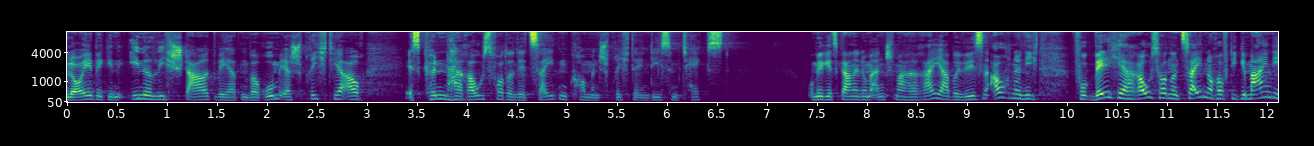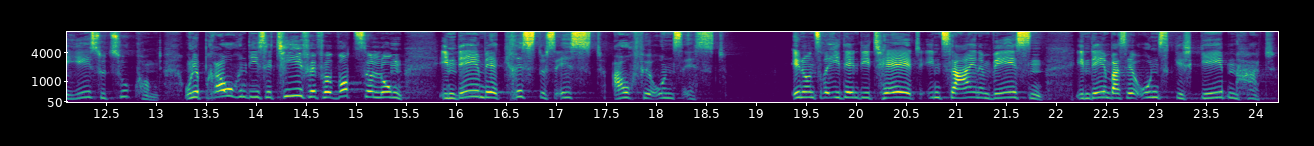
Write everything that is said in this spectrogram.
Gläubigen innerlich stark werden. Warum? Er spricht hier auch, es können herausfordernde Zeiten kommen, spricht er in diesem Text. Und mir geht es gar nicht um Angstmacherei, aber wir wissen auch noch nicht, welche herausfordernden Zeiten noch auf die Gemeinde Jesu zukommt. Und wir brauchen diese tiefe Verwurzelung, in dem wer Christus ist, auch für uns ist. In unserer Identität, in seinem Wesen, in dem, was er uns gegeben hat.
